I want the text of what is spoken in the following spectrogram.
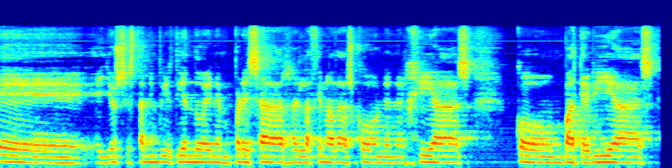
eh, ellos están invirtiendo en empresas relacionadas con energías, con baterías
